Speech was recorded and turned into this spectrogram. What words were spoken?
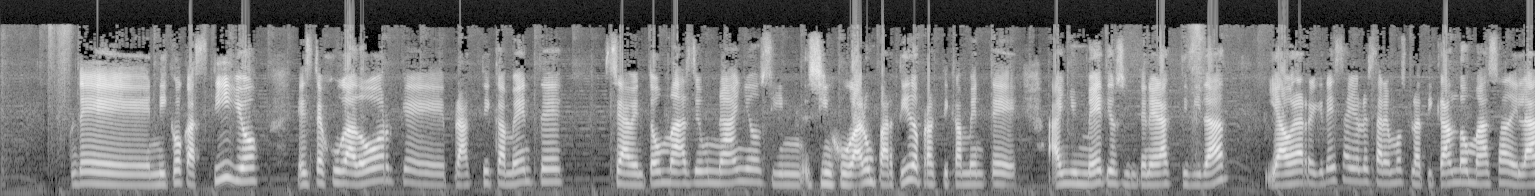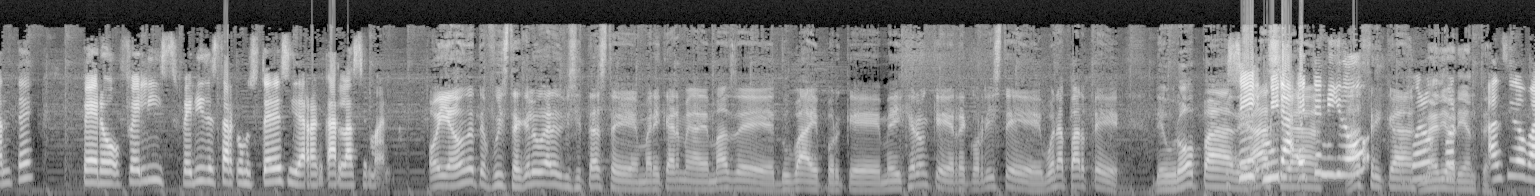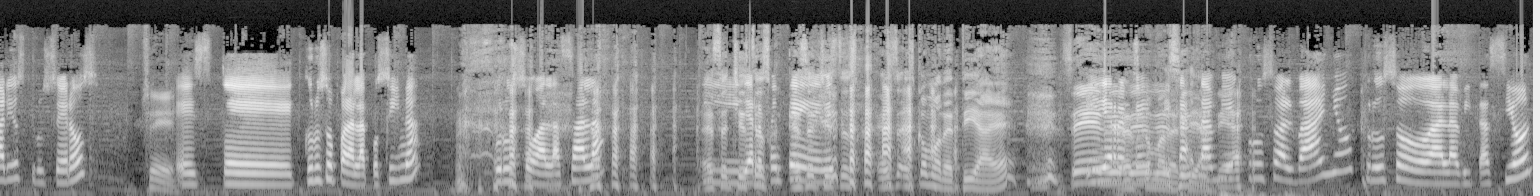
de Nico Castillo, este jugador que prácticamente se aventó más de un año sin, sin jugar un partido, prácticamente año y medio sin tener actividad y ahora regresa, ya lo estaremos platicando más adelante, pero feliz, feliz de estar con ustedes y de arrancar la semana. Oye, ¿a dónde te fuiste? ¿A qué lugares visitaste, Mari Carmen, además de Dubai? Porque me dijeron que recorriste buena parte de Europa, de Sí, Asia, mira, he tenido, África. fueron- Medio fueron- Oriente. han sido varios cruceros, Sí. este, cruzo para la cocina, cruzo a la sala, Ese y chiste, de es, repente- ese chiste es, es- es como de tía, ¿eh? Sí, y de repente como sí, de ta- tía. también cruzo al baño, cruzo a la habitación.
